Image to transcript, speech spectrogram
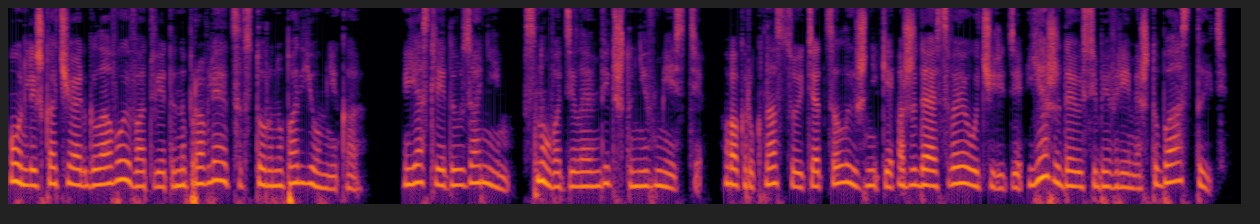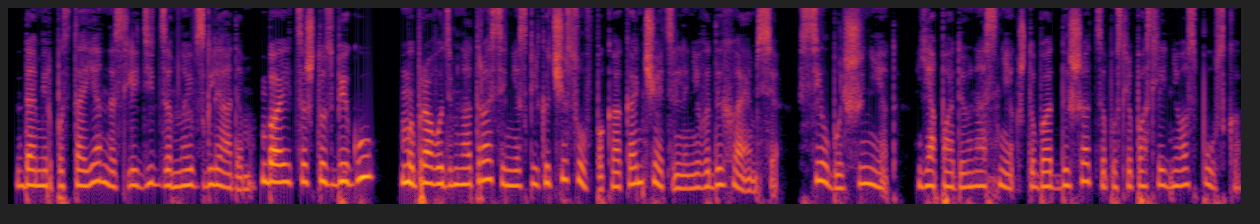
Он лишь качает головой в ответ и направляется в сторону подъемника. Я следую за ним. Снова делаем вид, что не вместе. Вокруг нас суетятся лыжники, ожидая своей очереди. Я ожидаю себе время, чтобы остыть. Дамир постоянно следит за мной взглядом. Боится, что сбегу? Мы проводим на трассе несколько часов, пока окончательно не выдыхаемся. Сил больше нет. Я падаю на снег, чтобы отдышаться после последнего спуска.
